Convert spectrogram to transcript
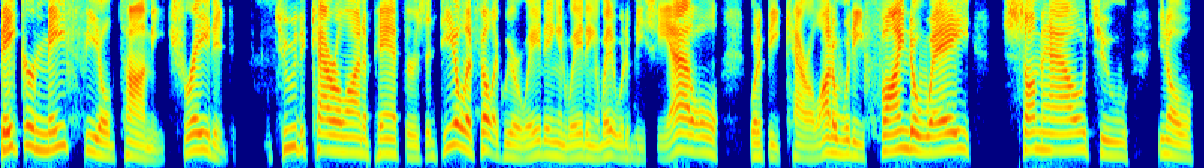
Baker Mayfield, Tommy, traded to the Carolina Panthers, a deal that felt like we were waiting and waiting and waiting. Would it be Seattle? Would it be Carolina? Would he find a way somehow to, you know,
